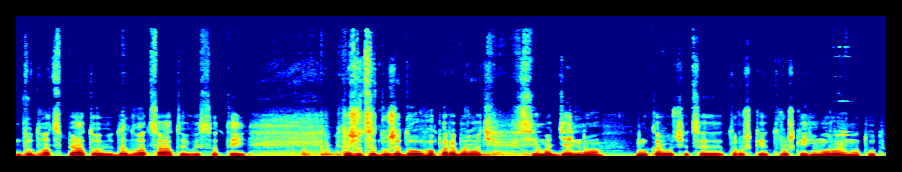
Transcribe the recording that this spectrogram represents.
до 25-ї, до 20-ї висоти. Кажу, це дуже довго перебирати, всім віддільно. Ну, коротше, це трошки, трошки геморойно тут.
